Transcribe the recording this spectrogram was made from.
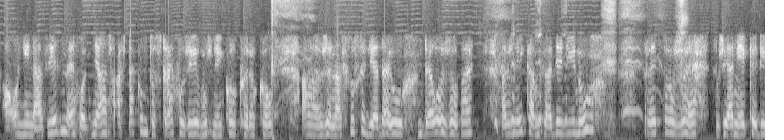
a oni nás jedného dňa, a v takomto strachu žijem už niekoľko rokov, a že nás susedia dajú deložovať až niekam za dedinu, pretože už ja niekedy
